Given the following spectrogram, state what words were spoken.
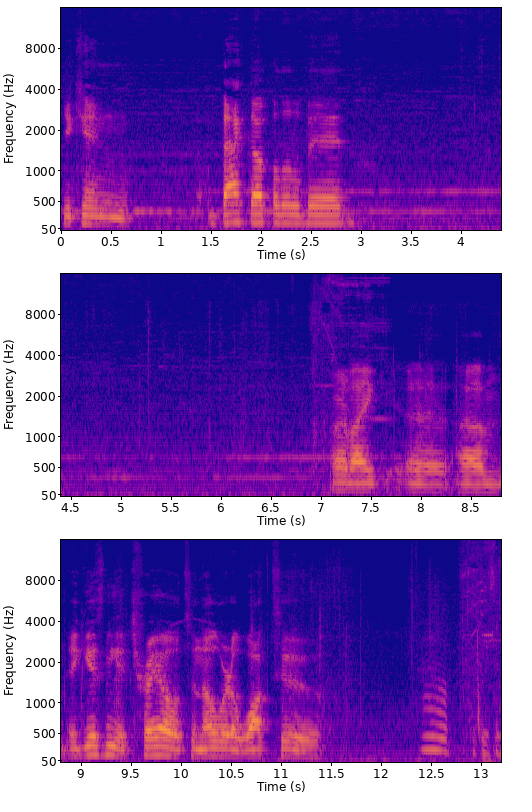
You can back up a little bit. It gives me a trail to know where to walk to. Oh, these in.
